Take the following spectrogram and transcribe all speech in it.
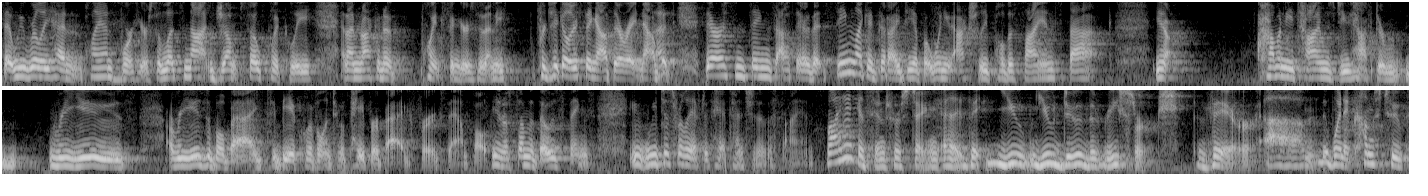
that we really hadn't planned for here. So let's not jump so quickly. And I'm not going to point fingers at any particular thing out there right now, but there are some things out there that seem like a good idea, but when you actually pull the science back, you know, how many times do you have to reuse a reusable bag to be equivalent to a paper bag, for example. You know, some of those things. We just really have to pay attention to the science. Well, I think it's interesting uh, that you you do the research there um, when it comes to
